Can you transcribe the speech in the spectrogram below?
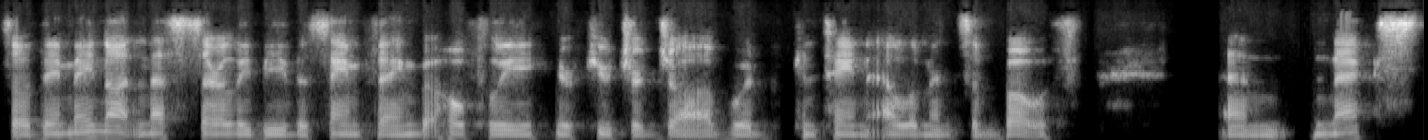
So, they may not necessarily be the same thing, but hopefully, your future job would contain elements of both. And next,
